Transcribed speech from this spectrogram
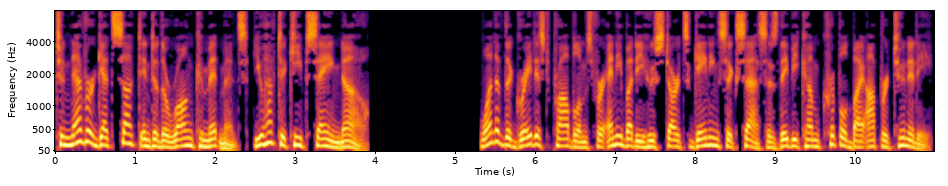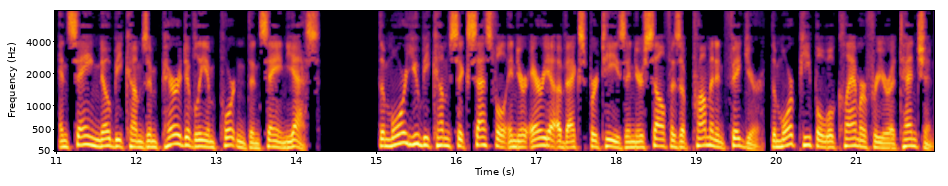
To never get sucked into the wrong commitments, you have to keep saying no. One of the greatest problems for anybody who starts gaining success is they become crippled by opportunity, and saying no becomes imperatively important than saying yes. The more you become successful in your area of expertise and yourself as a prominent figure, the more people will clamor for your attention.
